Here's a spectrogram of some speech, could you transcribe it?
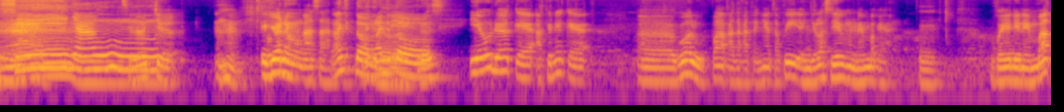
Si nyau. Si lucu. Eh, Gue gimana? kan ngomong kasar. Lanjut dong, lanjut dong. Terus Iya udah kayak akhirnya kayak eh gue lupa kata-katanya tapi yang jelas dia nembak ya. hmm. Pokoknya dia nembak,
